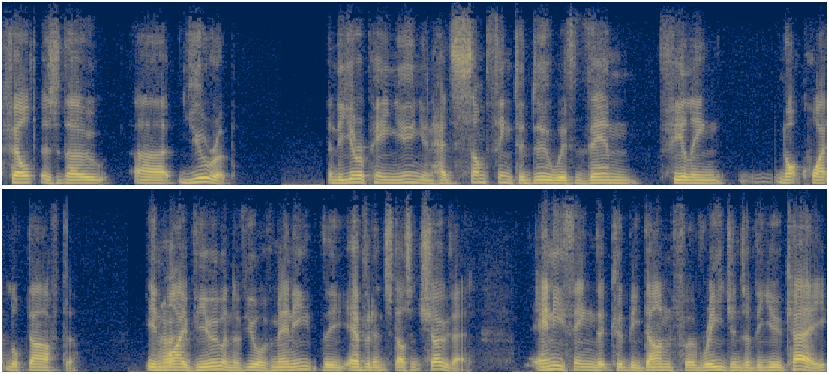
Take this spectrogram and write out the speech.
felt as though uh, Europe and the European Union had something to do with them feeling not quite looked after. In right. my view, and the view of many, the evidence doesn't show that anything that could be done for regions of the UK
